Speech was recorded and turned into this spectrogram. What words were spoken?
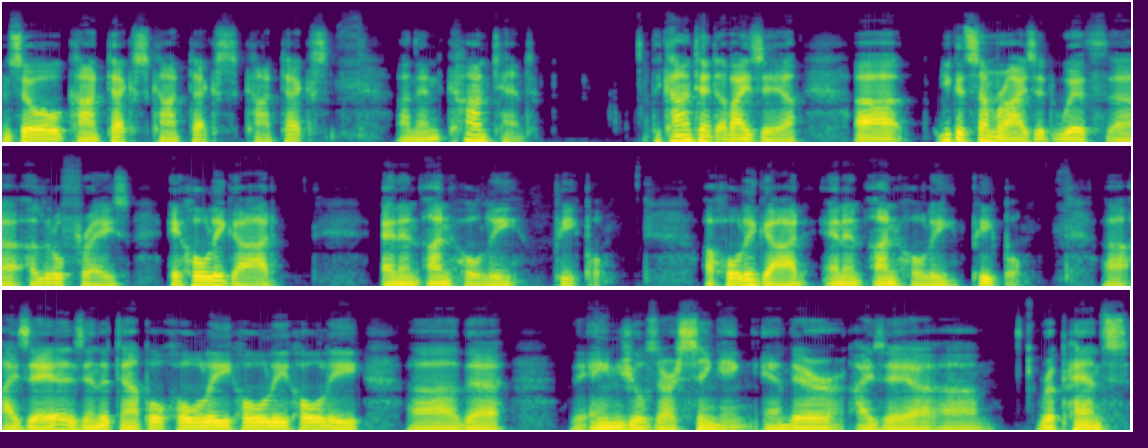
And so context, context, context, and then content. The content of Isaiah, uh, you could summarize it with uh, a little phrase a holy God and an unholy people. A holy God and an unholy people. Uh, Isaiah is in the temple, holy, holy, holy. Uh, the the angels are singing, and there Isaiah um, repents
